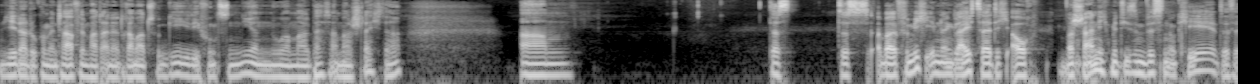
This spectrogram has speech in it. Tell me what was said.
jeder Dokumentarfilm hat eine Dramaturgie, die funktionieren nur mal besser, mal schlechter. Ähm, das das aber für mich eben dann gleichzeitig auch wahrscheinlich mit diesem Wissen, okay, das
